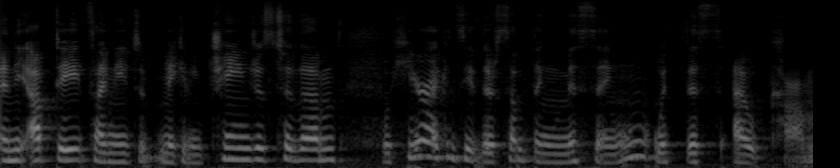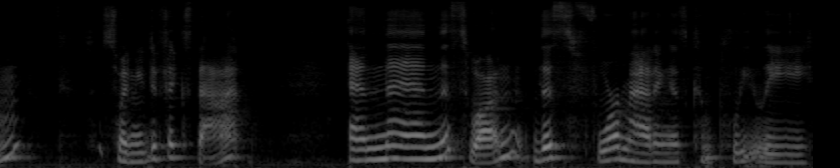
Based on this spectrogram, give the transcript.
any updates I need to make any changes to them. So here I can see there's something missing with this outcome so I need to fix that. And then this one, this formatting is completely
